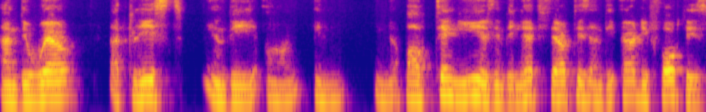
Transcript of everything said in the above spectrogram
and there were at least in the um, in, in about 10 years in the late 30s and the early 40s,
